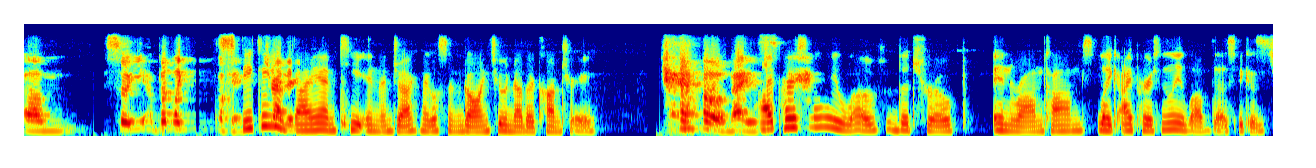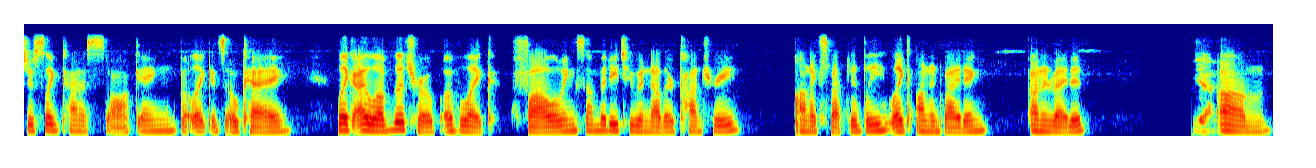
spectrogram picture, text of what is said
Um. So yeah, but like, okay. Speaking of to- Diane Keaton and Jack Nicholson going to another country, oh, nice. I personally love the trope in rom coms. Like, I personally love this because it's just like kind of stalking, but like it's okay. Like, I love the trope of like following somebody to another country unexpectedly, like uninviting, uninvited. yeah. Um,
